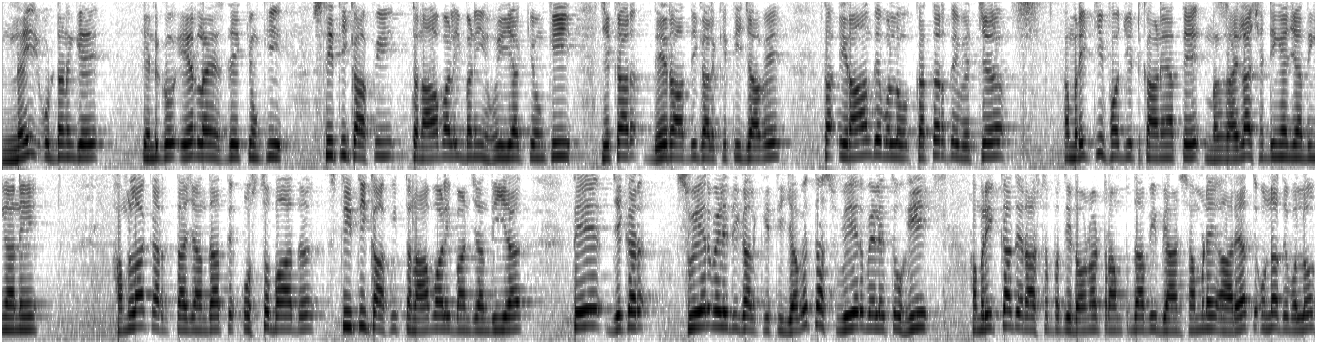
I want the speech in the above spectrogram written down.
ਨਹੀਂ ਉੱਡਣਗੇ ਇੰਡੀਗੋ 에ਅਰਲਾਈਨਸ ਦੇ, ਕਿਉਂਕਿ ਸਥਿਤੀ ਕਾਫੀ ਤਣਾਅ ਵਾਲੀ ਬਣੀ ਹੋਈ ਆ, ਕਿਉਂਕਿ ਜੇਕਰ ਦੇਰ ਰਾਤ ਦੀ ਗੱਲ ਕੀਤੀ ਜਾਵੇ ਤਾਂ ਈਰਾਨ ਦੇ ਵੱਲੋਂ ਕਤਰ ਦੇ ਵਿੱਚ ਅਮਰੀਕੀ ਫੌਜੀ ਟਿਕਾਣਿਆਂ ਤੇ ਮਿਜ਼ਾਈਲਾਂ ਛੱਡੀਆਂ ਜਾਂਦੀਆਂ ਨੇ। ਹਮਲਾ ਕਰ ਦਿੱਤਾ ਜਾਂਦਾ ਤੇ ਉਸ ਤੋਂ ਬਾਅਦ ਸਥਿਤੀ ਕਾਫੀ ਤਣਾਅ ਵਾਲੀ ਬਣ ਜਾਂਦੀ ਆ। ਤੇ ਜੇਕਰ ਸਵੇਰ ਵੇਲੇ ਦੀ ਗੱਲ ਕੀਤੀ ਜਾਵੇ ਤਾਂ ਸਵੇਰ ਵੇਲੇ ਤੋਂ ਹੀ ਅਮਰੀਕਾ ਦੇ ਰਾਸ਼ਟਰਪਤੀ ਡੋਨਲਡ ਟਰੰਪ ਦਾ ਵੀ ਬਿਆਨ ਸਾਹਮਣੇ ਆ ਰਿਹਾ ਤੇ ਉਹਨਾਂ ਦੇ ਵੱਲੋਂ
